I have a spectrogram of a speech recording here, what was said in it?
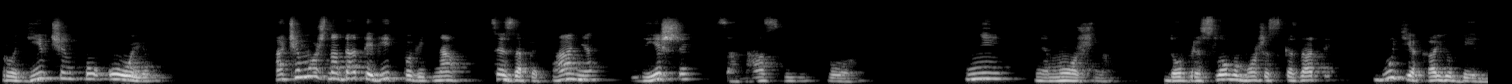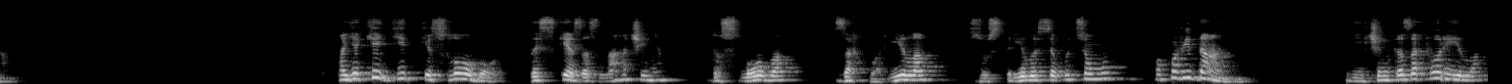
про дівчинку Олю. А чи можна дати відповідь на це запитання лише за назвою твору? Ні, не можна. Добре слово може сказати будь-яка людина. А яке дітки слово близьке за значенням до слова захворіла, зустрілося у цьому оповіданні? Дівчинка захворіла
